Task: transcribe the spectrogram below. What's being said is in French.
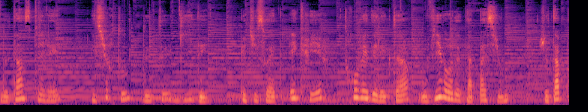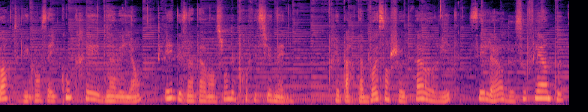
de t'inspirer et surtout de te guider. Que tu souhaites écrire, trouver des lecteurs ou vivre de ta passion, je t'apporte des conseils concrets et bienveillants et des interventions de professionnels. Prépare ta boisson chaude favorite, c'est l'heure de souffler un peu.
